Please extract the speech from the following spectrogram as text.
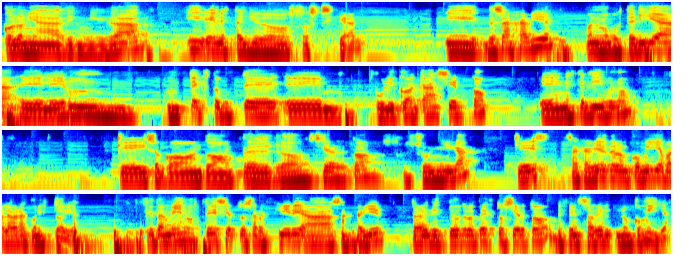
Colonia Dignidad y el estallido social. Y de San Javier, bueno, me gustaría eh, leer un, texto que usted publicó acá, ¿cierto? en este libro que hizo con don Pedro, ¿cierto? Zúñiga, que es San Javier de Loncomilla, Palabras con Historia que también usted, ¿cierto?, se refiere a San Javier a través de este otro texto, ¿cierto?, Defensa del Loncomilla.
